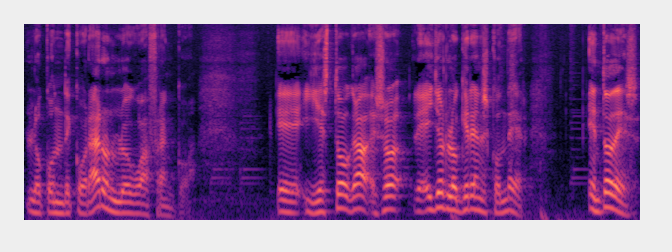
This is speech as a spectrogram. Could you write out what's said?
lo condecoraron luego a Franco. Eh, y esto, claro, eso ellos lo quieren esconder. Entonces,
